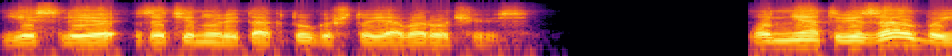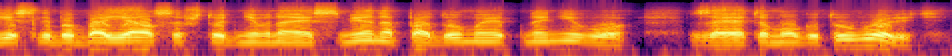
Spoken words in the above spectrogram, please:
если затянули так туго, что я ворочаюсь. Он не отвязал бы, если бы боялся, что дневная смена подумает на него, за это могут уволить.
